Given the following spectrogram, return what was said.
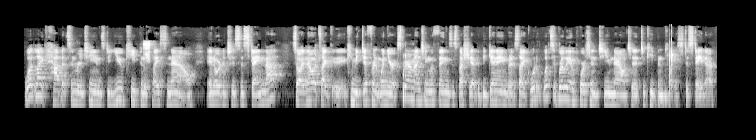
What like habits and routines do you keep in place now in order to sustain that? So I know it's like it can be different when you're experimenting with things, especially at the beginning. But it's like, what, what's really important to you now to to keep in place to stay there?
